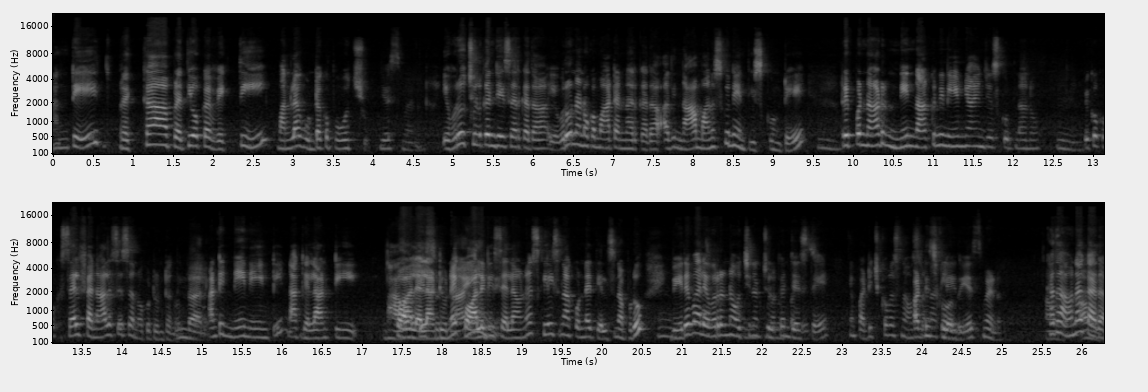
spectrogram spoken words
అంటే ప్రక్క ప్రతి ఒక్క వ్యక్తి మనలాగా ఉండకపోవచ్చు. ఎస్ మేడం ఎవరో చులకన చేశారు కదా? ఎవరో నన్ను ఒక మాట అన్నారు కదా? అది నా మనసుకు నేను తీసుకుంటే రేపటి నాడు నేను నాకు నేను ఏం న్యాయం చేసుకుంటున్నాను? మీకు ఒక సెల్ఫ్ అనాలిసిస్ అని ఒకటి ఉంటుంది. అంటే నేనేంటి? నాకు ఎలాంటి భావాలు ఎలాంటివి ఉన్నాయి. క్వాలిటీస్ ఎలా ఉన్నాయి? స్కిల్స్ నాకు ఉన్నాయి తెలిసినప్పుడు వేరే వాళ్ళు ఎవరన్నా వచ్చి నాకు మనం చులకన చేస్తే నేను పట్టించుకోవాల్సిన అవసరం నాకు పట్టించుకోవద్దు. లేదు. ఎస్ మేడం కదా, అవునా. కదా?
